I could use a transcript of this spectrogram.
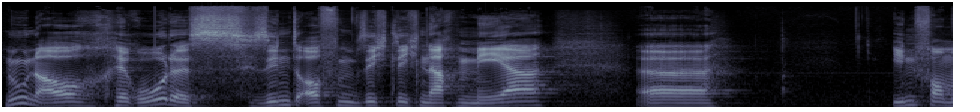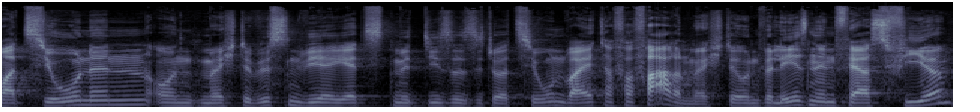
Nun, auch Herodes sind offensichtlich nach mehr äh, Informationen und möchte wissen, wie er jetzt mit dieser Situation weiter verfahren möchte. Und wir lesen in Vers 4,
